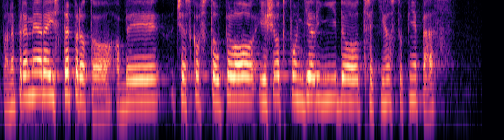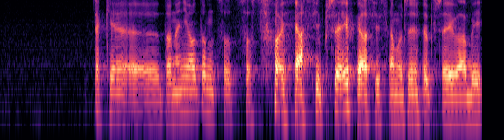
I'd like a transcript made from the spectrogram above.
Pane premiére, jste proto, aby Česko vstoupilo již od pondělí do třetího stupně PES? Tak je, to není o tom, co, co, co já si přeju. Já si samozřejmě přeju, aby,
